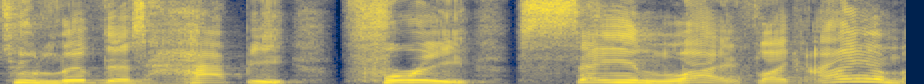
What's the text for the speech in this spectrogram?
to live this happy, free, sane life. Like I am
